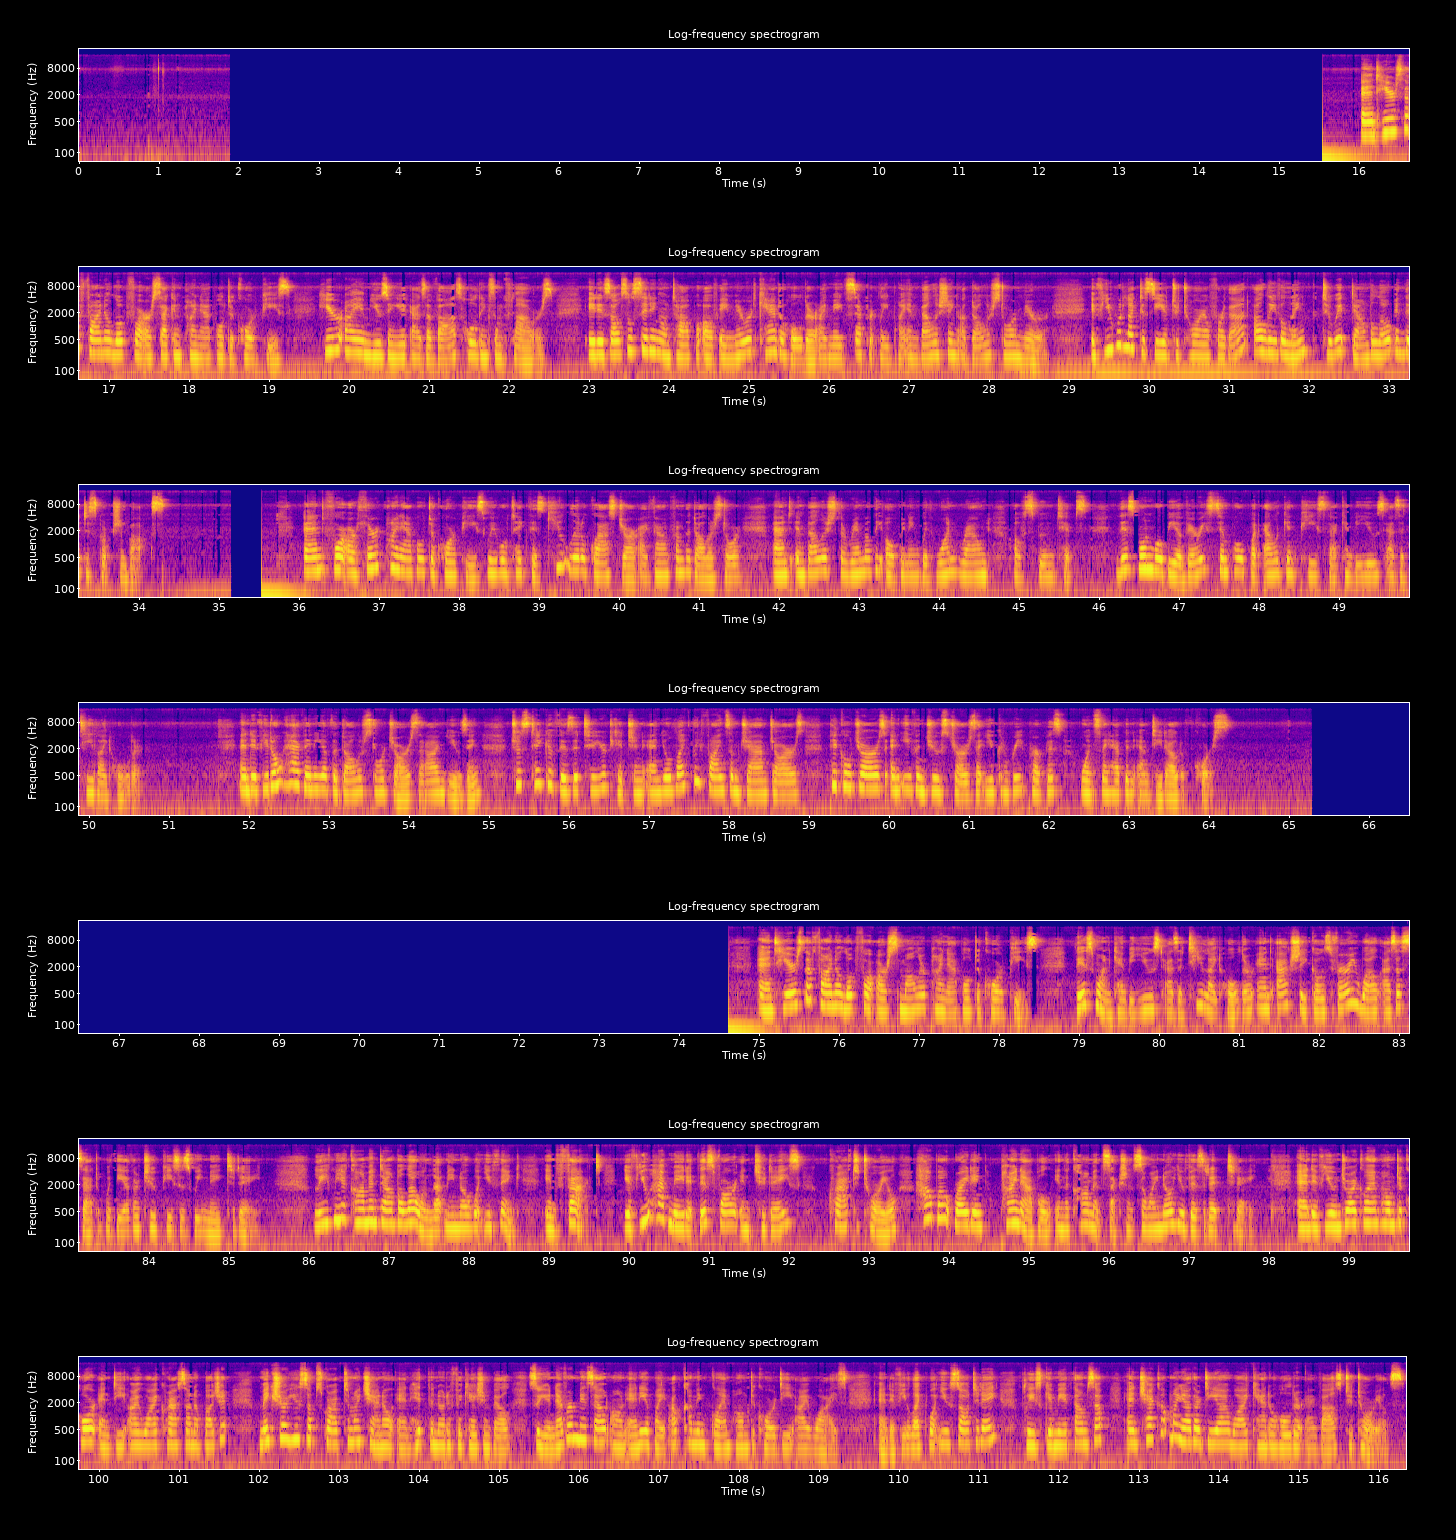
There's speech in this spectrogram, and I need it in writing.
And here's the final look for our second pineapple decor piece. Here I am using it as a vase holding some flowers. It is also sitting on top of a mirrored candle holder I made separately by embellishing a dollar store mirror. If you would like to see a tutorial for that, I'll leave a link to it down below in the description box. And for our third pineapple decor piece, we will take this cute little glass jar I found from the dollar store and embellish the rim of the opening with one round of spoon tips. This one will be a very simple but elegant piece that can be used as a tea light holder. And if you don't have any of the dollar store jars that I'm using, just take a visit to your kitchen and you'll likely find some jam jars, pickle jars, and even juice jars that you can repurpose once they have been emptied out, of course. And here's the final look for our smaller pineapple decor piece. This one can be used as a tea light holder and actually goes very well as a set with the other two pieces we made today. Leave me a comment down below and let me know what you think. In fact, if you have made it this far in today's craft tutorial, how about writing pineapple in the comments section so I know you visited today. And if you enjoy glam home decor and DIY crafts on a budget, make sure you subscribe to my channel and hit the notification bell so you never miss out on any of my upcoming glam home decor DIYs. And if you liked what you saw today, please give me a thumbs up and check out my other DIY candle holder and vase tutorials.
